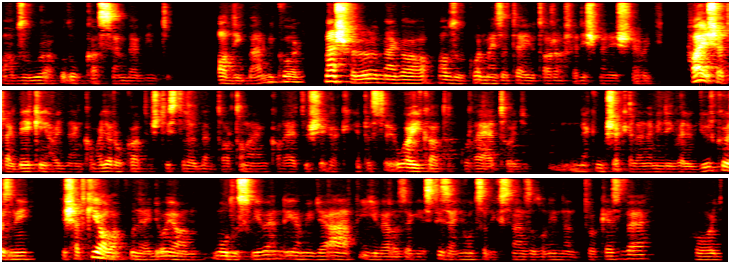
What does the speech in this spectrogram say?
a uralkodókkal szemben, mint addig bármikor. Másfelől meg a Habsburg kormányzat eljut arra a felismerésre, hogy ha esetleg békén hagynánk a magyarokat, és tiszteletben tartanánk a lehetőségek képesztő jogaikat, akkor lehet, hogy nekünk se kellene mindig velük gyűrközni. És hát kialakul egy olyan modus vivendi, ami ugye átível az egész 18. századon innentől kezdve, hogy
